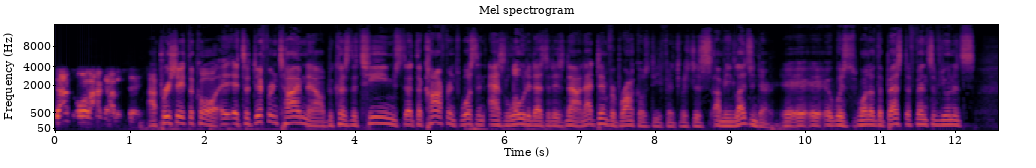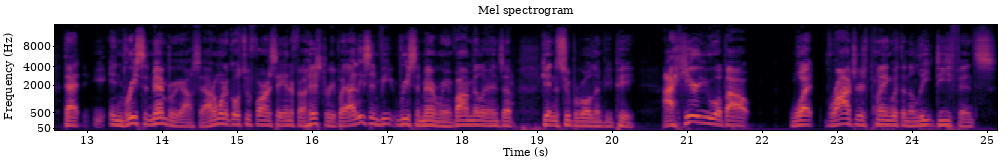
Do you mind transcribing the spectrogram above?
That's all I got to say. I appreciate the call. It's a different time now because the teams that the conference wasn't as loaded as it is now. And that Denver Broncos defense was just, I mean, legendary. It, it, it was one of the best defensive units that in recent memory, I'll say. I don't want to go too far and say NFL history, but at least in v- recent memory. And Von Miller ends up getting the Super Bowl MVP. I hear you about what Rodgers playing with an elite defense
